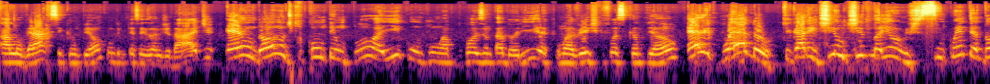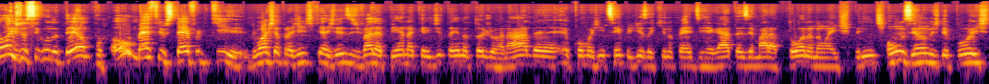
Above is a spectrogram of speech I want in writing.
a lograr-se campeão com 36 anos de idade. Aaron Donald, que contemplou aí com, com a aposentadoria uma vez que fosse campeão. Eric Weddle, que garantia um título aí aos 52 do segundo tempo. Ou Matthew Stafford, que mostra pra gente que às vezes vale a pena, acredita aí na tua jornada. É, é como a gente sempre diz aqui no Pés e Regatas é maratona, não é sprint. 11 anos depois,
